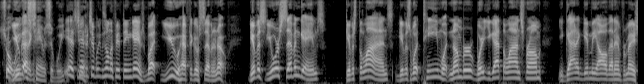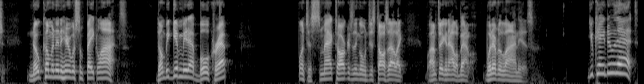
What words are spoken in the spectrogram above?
Sure, You got a championship week. Yeah, it's championship week. There's only 15 games, but you have to go 7 and 0. Give us your seven games. Give us the lines. Give us what team, what number, where you got the lines from. You got to give me all that information. No coming in here with some fake lines. Don't be giving me that bull crap. Bunch of smack talkers, then to just toss out like, I'm taking Alabama, whatever the line is. You can't do that.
